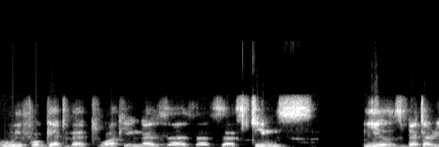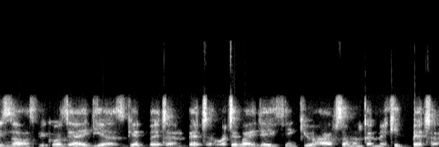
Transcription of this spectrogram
We forget that working as, as, as, as teams yields better results because the ideas get better and better. Whatever idea you think you have, someone can make it better.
